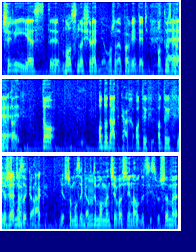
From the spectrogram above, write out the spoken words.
czyli jest y, mocno średnio, można powiedzieć. Pod tym względem E, tak. To o dodatkach, o tych, o tych Jeszcze rzeczach, muzyka. tak? Jeszcze muzyka. Mhm. W tym momencie właśnie na audycji słyszymy.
